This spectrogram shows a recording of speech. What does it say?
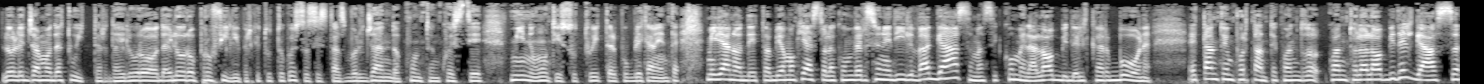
lo leggiamo da Twitter, dai loro, dai loro profili, perché tutto questo si sta svolgendo appunto in questi minuti su Twitter pubblicamente. Emiliano ha detto abbiamo chiesto la conversione di Ilva a gas, ma siccome la lobby del carbone è tanto importante quanto, quanto la lobby del gas,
